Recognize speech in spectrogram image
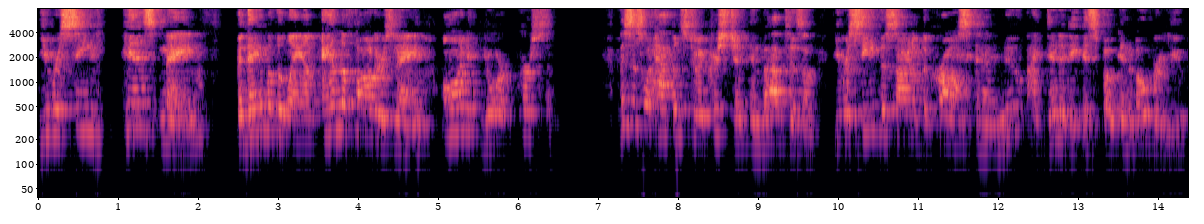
you receive His name, the name of the Lamb, and the Father's name on your person. This is what happens to a Christian in baptism. You receive the sign of the cross, and a new identity is spoken over you.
